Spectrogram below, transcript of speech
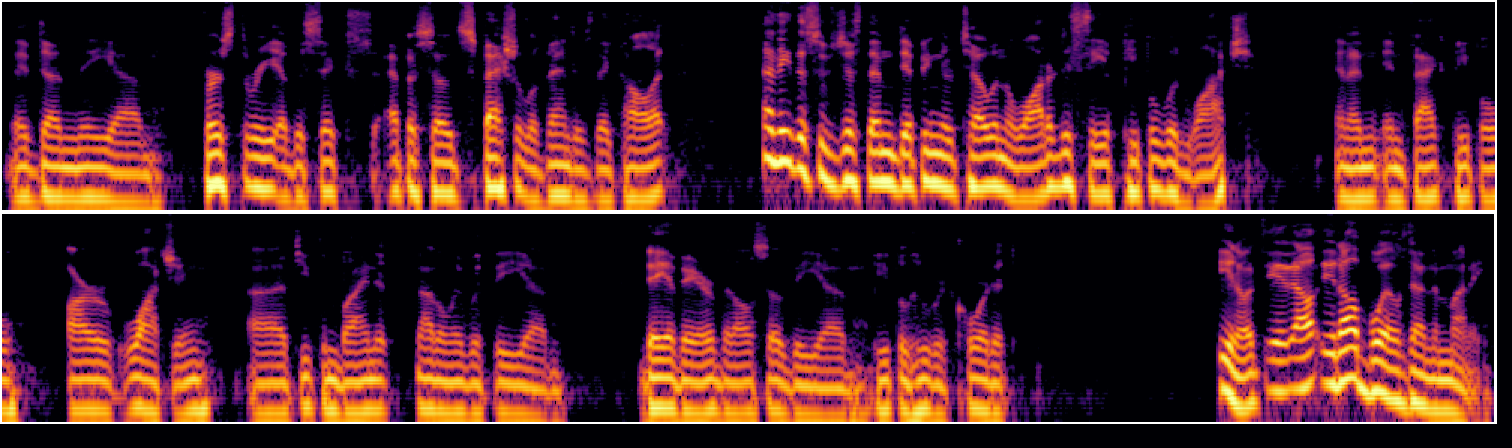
They've done the um, first three of the six episode special event, as they call it. I think this was just them dipping their toe in the water to see if people would watch, and in, in fact, people are watching. Uh, if you combine it not only with the um, day of air, but also the um, people who record it, you know, it, it all, it all boils down to money,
